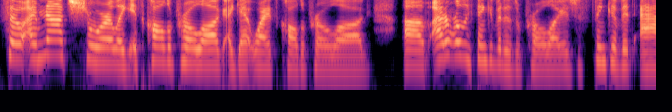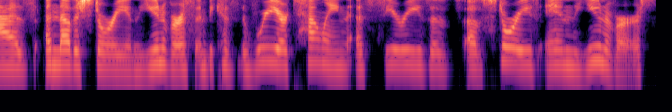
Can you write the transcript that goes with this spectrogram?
So I'm not sure, like, it's called a prologue. I get why it's called a prologue. Um, I don't really think of it as a prologue. I just think of it as another story in the universe. And because we are telling a series of, of stories in the universe,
